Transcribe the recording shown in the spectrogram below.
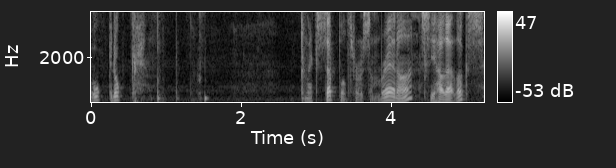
Okie doke. Next up, we'll throw some red on, see how that looks.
